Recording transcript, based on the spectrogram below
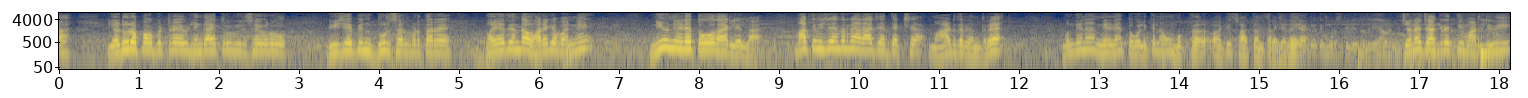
ಯಡಿಯೂರಪ್ಪ ಬಿಟ್ಟರೆ ಲಿಂಗಾಯತರು, ವೀರಶೈವರು ಬಿ ಜೆ ಪಿನ ದೂರ ಸರಿಬಿಡ್ತಾರೆ ಭಯದಿಂದ ಹೊರಗೆ ಬನ್ನಿ. ನೀವು ನಿರ್ಣಯ ತಗೋದಾಗಲಿಲ್ಲ. ಮತ್ತು ವಿಜಯೇಂದ್ರನೇ ರಾಜ್ಯಾಧ್ಯಕ್ಷ ಮಾಡಿದ್ರಿ ಅಂದರೆ ಮುಂದಿನ ನಿರ್ಣಯ ತಗೋಲಿಕ್ಕೆ ನಾವು ಮುಕ್ತವಾಗಿ ಸ್ವಾತಂತ್ರ್ಯ ಇದೆ. ಜನಜಾಗೃತಿ ಮಾಡ್ತೀವಿ.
